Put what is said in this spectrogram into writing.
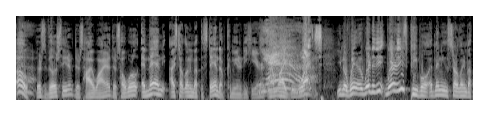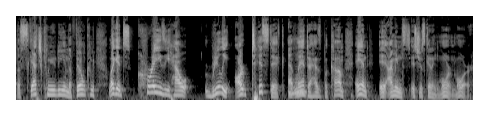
oh, there's Village Theater, there's High Wire, there's Whole World, and then I start learning about the stand up community here, and I'm like, what? You know, where where do these, where are these people? And then you start learning about the sketch community and the film community. Like it's crazy how really artistic mm-hmm. Atlanta has become, and it, I mean, it's, it's just getting more and more.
